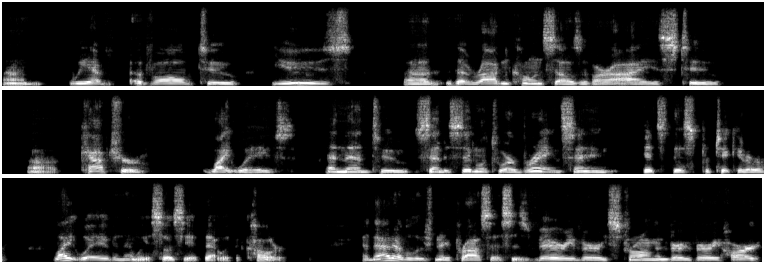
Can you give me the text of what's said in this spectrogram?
Um, we have evolved to use uh, the rod and cone cells of our eyes to uh, capture light waves and then to send a signal to our brain saying it's this particular light wave, and then we associate that with the color. And that evolutionary process is very, very strong and very, very hard,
